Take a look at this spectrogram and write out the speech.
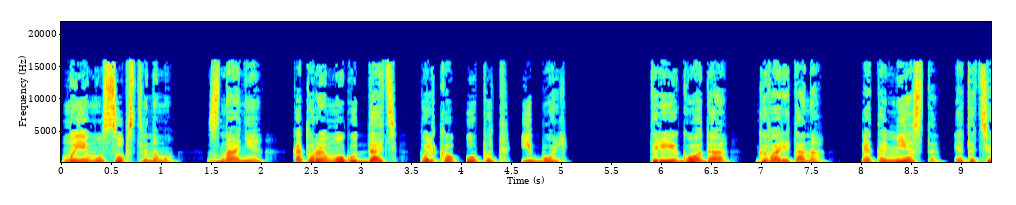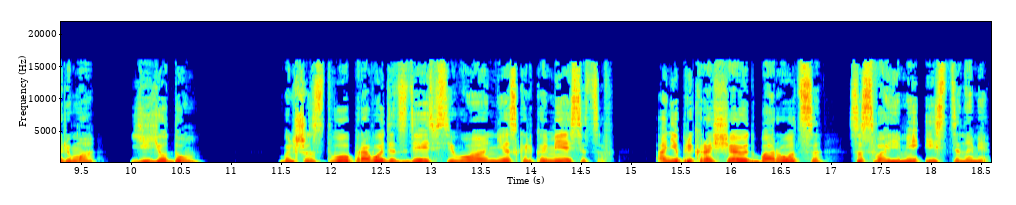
моему собственному. Знания, которые могут дать только опыт и боль. «Три года», — говорит она. Это место, эта тюрьма, ее дом. Большинство проводят здесь всего несколько месяцев. Они прекращают бороться со своими истинами.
